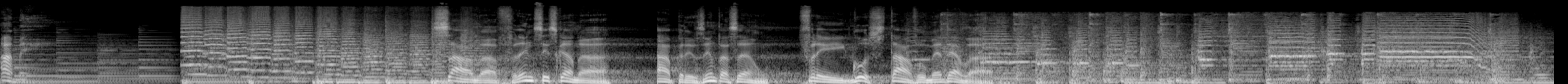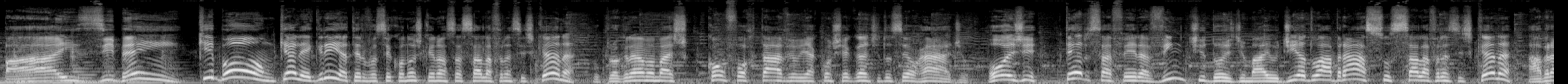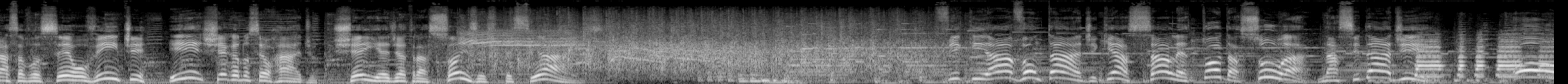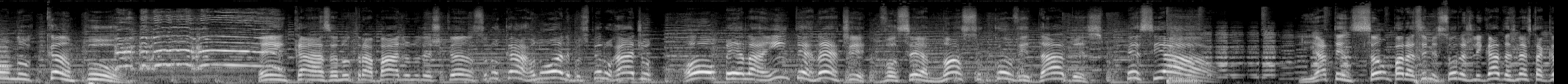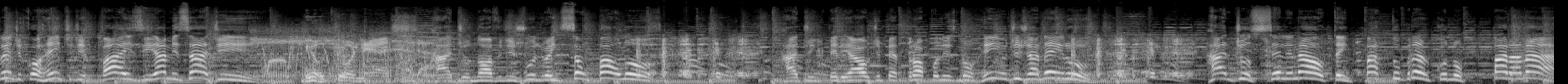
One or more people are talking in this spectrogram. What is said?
Amém. Sala Franciscana. Apresentação: Frei Gustavo Medella. Paz e bem! Que bom, que alegria ter você conosco em nossa sala franciscana, o programa mais confortável e aconchegante do seu rádio. Hoje, terça-feira, 22 de maio, dia do abraço, Sala Franciscana. Abraça você, ouvinte, e chega no seu rádio, cheia de atrações especiais. Fique à vontade, que a sala é toda sua, na cidade ou no campo. Em casa, no trabalho, no descanso, no carro, no ônibus, pelo rádio ou pela internet, você é nosso convidado especial. E atenção para as emissoras ligadas nesta grande corrente de paz e amizade. Eu tô nessa. Rádio 9 de Julho em São Paulo. Rádio Imperial de Petrópolis no Rio de Janeiro. Rádio Selinalta em Pato Branco no Paraná.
